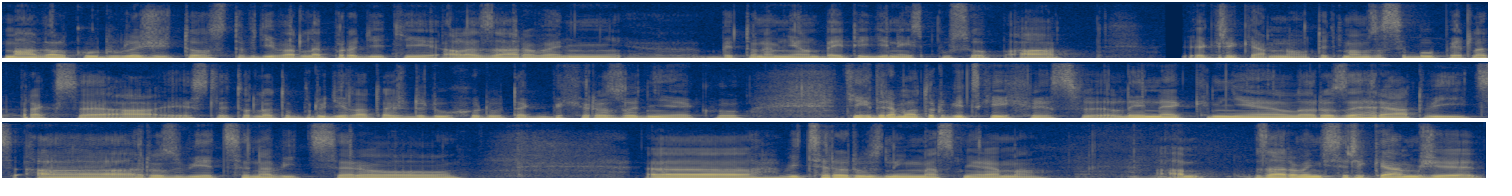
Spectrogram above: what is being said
má velkou důležitost v divadle pro děti, ale zároveň by to neměl být jediný způsob a jak říkám, no, teď mám za sebou pět let praxe a jestli tohle to budu dělat až do důchodu, tak bych rozhodně jako těch dramaturgických linek měl rozehrát víc a rozvíjet se na vícero, uh, vícero různýma směrama. A zároveň si říkám, že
